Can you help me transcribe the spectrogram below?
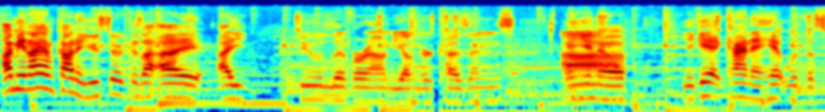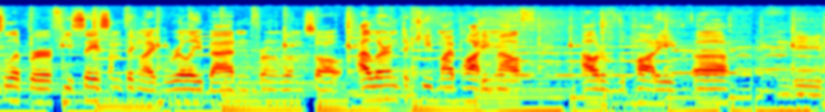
I mean, I am kind of used to it because I, I I do live around younger cousins, and Ah. you know, you get kind of hit with the slipper if you say something like really bad in front of them. So I learned to keep my potty mouth out of the potty. Uh, Indeed.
